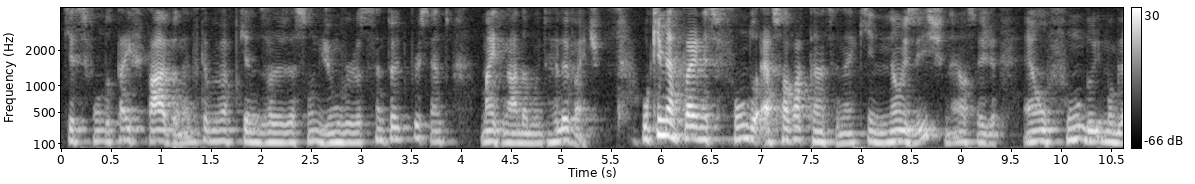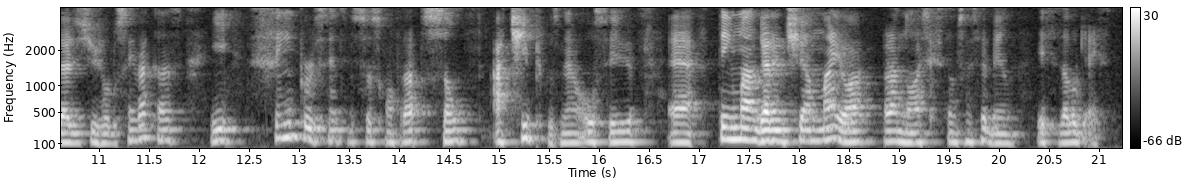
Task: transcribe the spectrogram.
que esse fundo está estável, né? ele teve uma pequena desvalorização de 1,68%, mas nada muito relevante. O que me atrai nesse fundo é a sua vacância, né, que não existe, né, ou seja, é um fundo imobiliário de tijolo sem vacância e 100% dos seus contratos são atípicos, né, ou seja, é, tem uma garantia maior para nós que estamos recebendo esses aluguéis.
